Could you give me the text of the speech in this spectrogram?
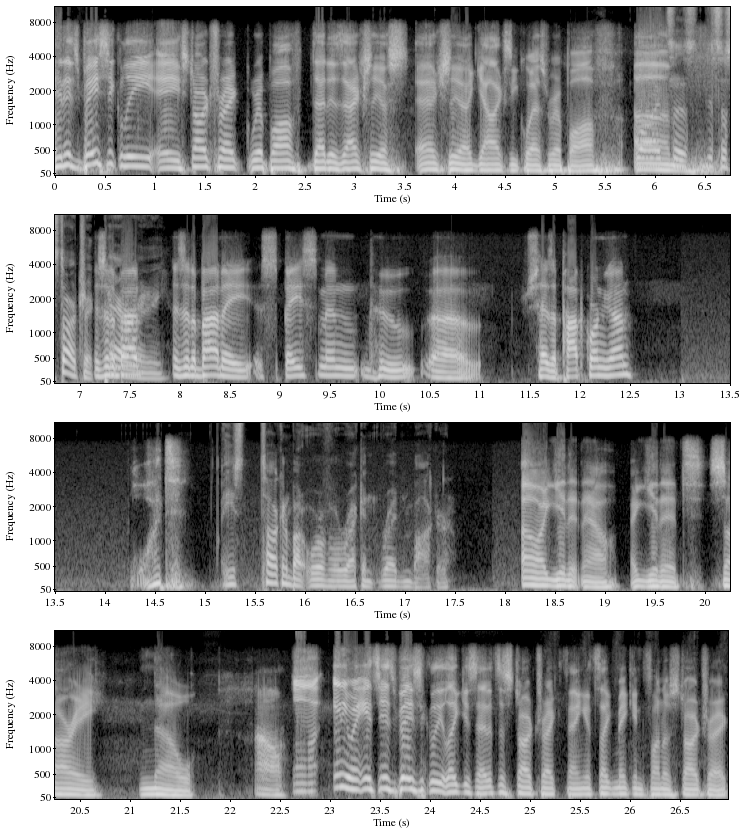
And it's basically a Star Trek ripoff that is actually a s- actually a Galaxy Quest ripoff. Well, um, it's a it's a Star Trek Is it about parody. is it about a spaceman who uh, has a popcorn gun? what? He's talking about Orville Reckon Redenbacher. Oh, I get it now. I get it. Sorry. No. Oh, Uh, anyway, it's it's basically like you said, it's a Star Trek thing. It's like making fun of Star Trek.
